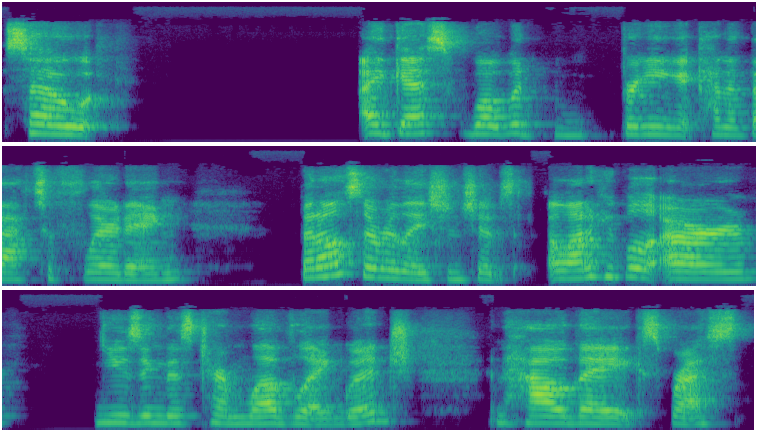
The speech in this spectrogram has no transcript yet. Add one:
so I guess what would bringing it kind of back to flirting, but also relationships. A lot of people are using this term love language and how they express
